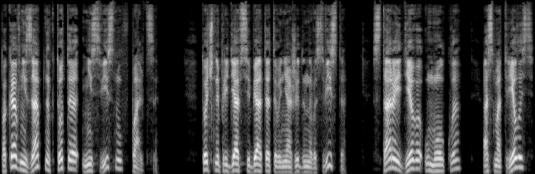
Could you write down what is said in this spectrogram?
пока внезапно кто-то не свистнул в пальцы. Точно придя в себя от этого неожиданного свиста, старая дева умолкла, осмотрелась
